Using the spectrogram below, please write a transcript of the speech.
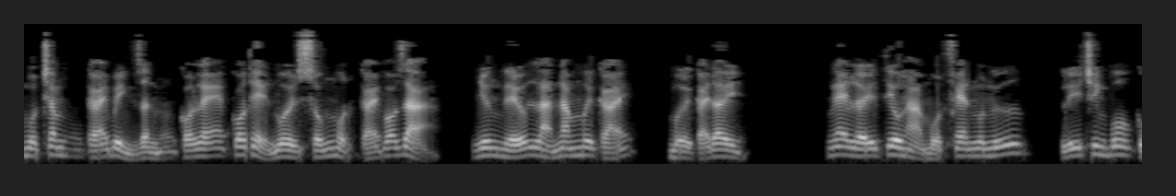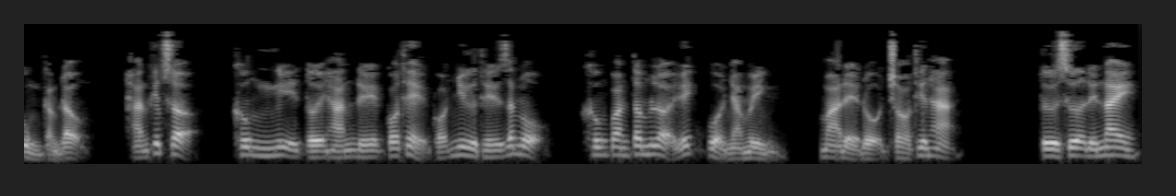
một trăm cái bình dân có lẽ có thể nuôi sống một cái võ giả, nhưng nếu là năm mươi cái, mười cái đây. Nghe lấy tiêu hà một phen ngôn ngữ, lý trinh vô cùng cảm động, hắn kiếp sợ, không nghĩ tới hán đế có thể có như thế giác ngộ, không quan tâm lợi ích của nhà mình, mà để độ cho thiên hạ. Từ xưa đến nay,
